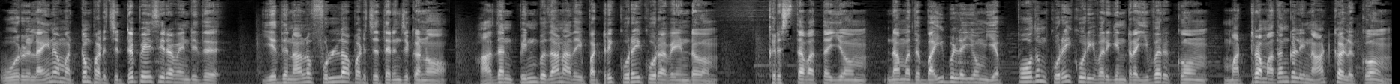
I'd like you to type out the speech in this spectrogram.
ஒரு லைனை மட்டும் படிச்சுட்டு பேசிட வேண்டியது. எதுனாலும் ஃபுல்லா படிச்சு தெரிஞ்சுக்கணும். அதன் பின்புதான் அதை பற்றி குறை கூற வேண்டும். கிறிஸ்தவத்தையும் நமது பைபிளையும் எப்போதும் குறை கூறி வருகின்ற இவருக்கும் மற்ற மதங்களின் ஆட்களுக்கும்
